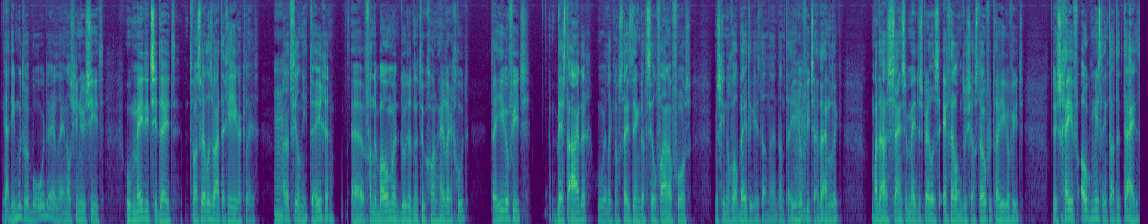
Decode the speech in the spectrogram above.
ja, die moeten we beoordelen. En als je nu ziet hoe Medici deed, het was weliswaar tegen Heracles, Hmm. maar dat viel niet tegen. Eh, van de Bomen doet het natuurlijk gewoon heel erg goed. Tahirovic, best aardig. Hoewel ik nog steeds denk dat Silvano Vos misschien nog wel beter is dan, eh, dan Tahirovic uiteindelijk. Maar daar zijn zijn medespelers echt heel enthousiast over, Tahirovic. Dus geef ook Mislintat de tijd.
